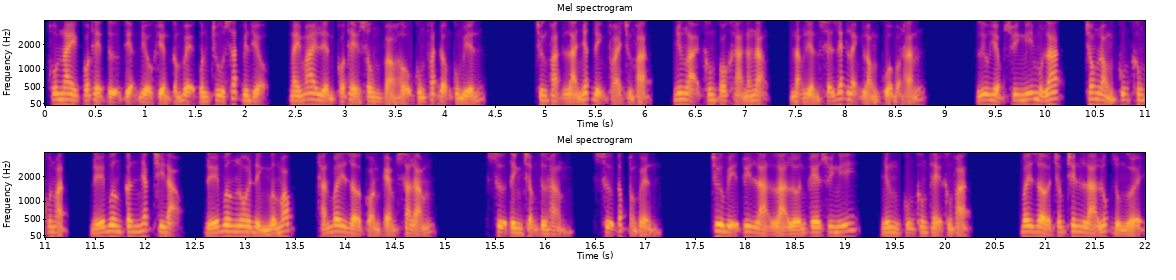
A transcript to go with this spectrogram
Hôm nay có thể tự tiện điều khiển cấm vệ quân chu sát viên thiệu, ngày mai liền có thể xông vào hậu cung phát động cung biến. Trừng phạt là nhất định phải trừng phạt, nhưng lại không có khả năng nặng nặng liền sẽ rét lạnh lòng của bọn hắn. Lưu hiệp suy nghĩ một lát, trong lòng cũng không khuôn mặt, đế vương cân nhắc chi đạo, đế vương lôi đỉnh mưa móc, hắn bây giờ còn kém xa lắm. Sự tình chậm từ hằng, sự cấp toàn quyền. Chư vị tuy là là lớn kế suy nghĩ, nhưng cũng không thể không phạt. Bây giờ chấm trên là lúc dùng người,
